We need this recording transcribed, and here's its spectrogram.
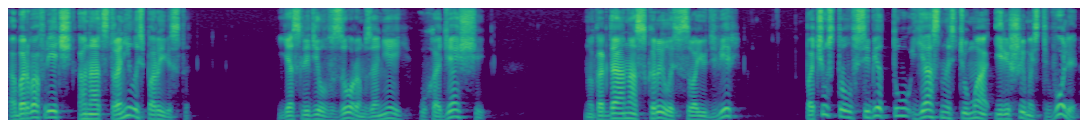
Оборвав речь, она отстранилась порывисто. Я следил взором за ней, уходящей, но когда она скрылась в свою дверь, почувствовал в себе ту ясность ума и решимость воли,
